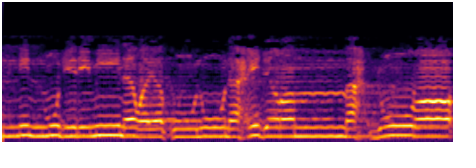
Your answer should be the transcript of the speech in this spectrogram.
للمجرمين ويقولون حجرا محجورا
